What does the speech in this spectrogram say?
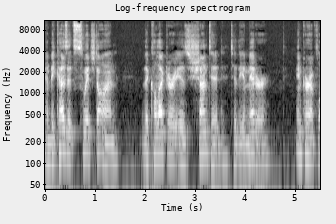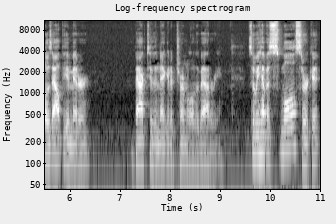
and because it's switched on, the collector is shunted to the emitter, and current flows out the emitter back to the negative terminal of the battery. So we have a small circuit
